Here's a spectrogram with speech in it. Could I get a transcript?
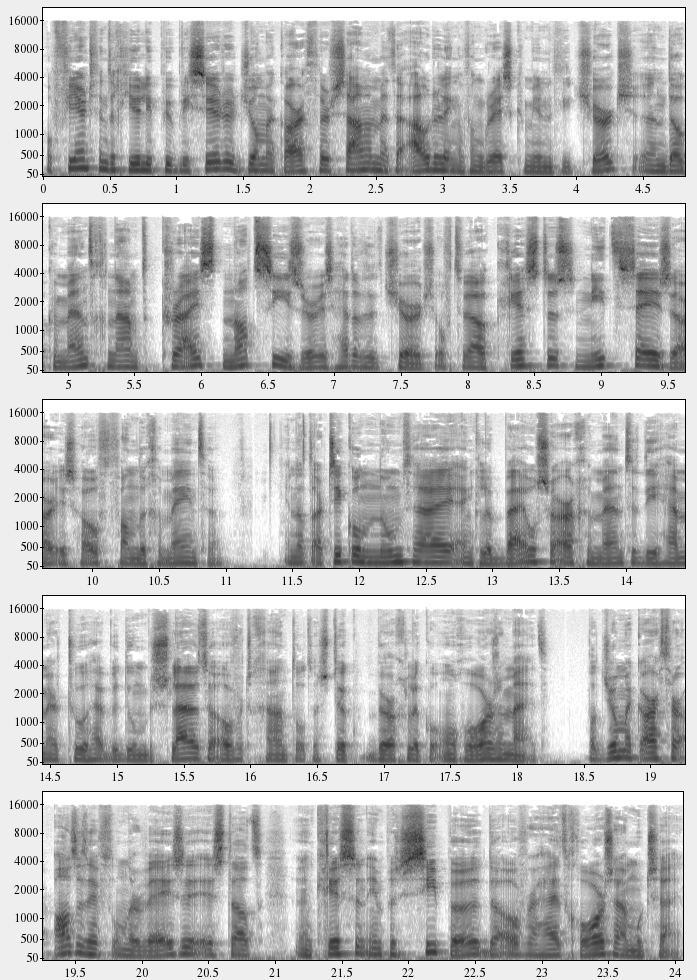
Op 24 juli publiceerde John MacArthur samen met de ouderlingen van Grace Community Church een document genaamd Christ not Caesar is head of the church, oftewel Christus niet Caesar is hoofd van de gemeente. In dat artikel noemt hij enkele bijbelse argumenten die hem ertoe hebben doen besluiten over te gaan tot een stuk burgerlijke ongehoorzaamheid. Wat John MacArthur altijd heeft onderwezen is dat een christen in principe de overheid gehoorzaam moet zijn.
